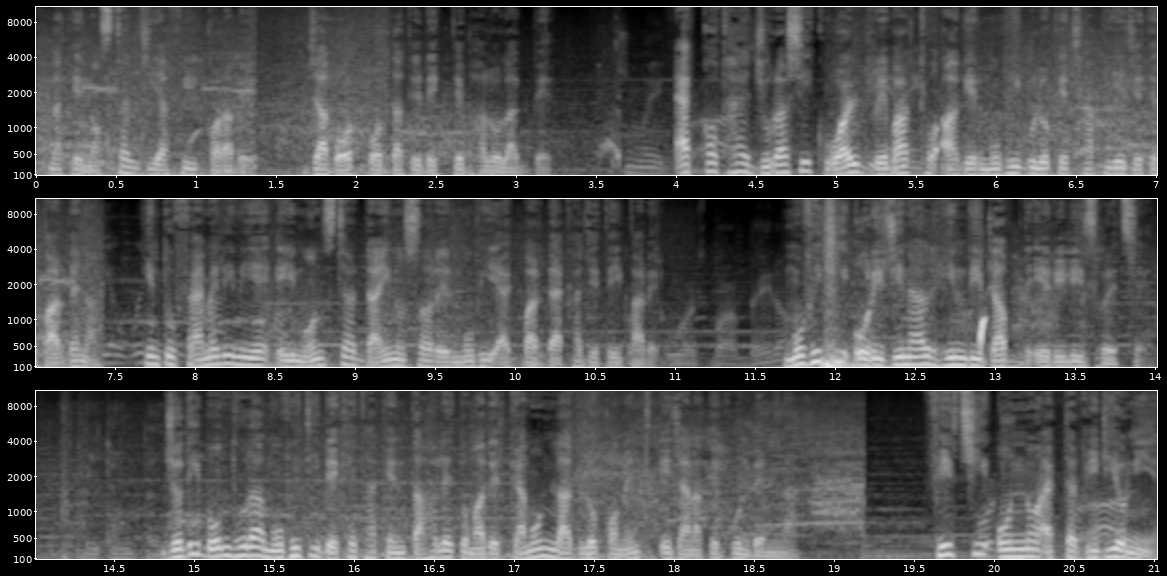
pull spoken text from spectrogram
আপনাকে নস্টালজিয়া ফিল করাবে, যা বড় পর্দাতে দেখতে ভালো লাগবে। এক কথায় জুরাসিক ওয়ার্ল্ড রেবার্থ আগের মুভিগুলোকে ছাপিয়ে যেতে পারবে না, কিন্তু ফ্যামিলি নিয়ে এই মনস্টার ডাইনোসরের মুভি একবার দেখা যেতেই পারে। মুভিটি অরিজিনাল হিন্দি ডাবড এ রিলিজ হয়েছে। যদি বন্ধুরা মুভিটি দেখে থাকেন, তাহলে তোমাদের কেমন লাগল কমেন্ট এ জানাতে ভুলবেন না। ফিরছি অন্য একটা ভিডিও নিয়ে।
